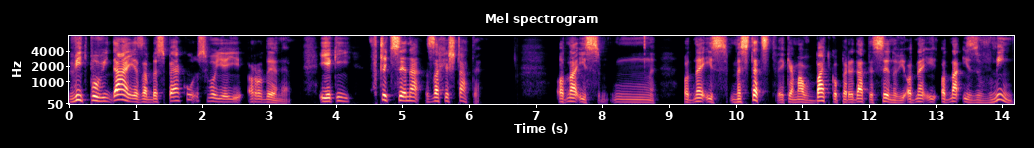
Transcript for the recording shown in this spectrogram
відповідає за безпеку своєї родини, і який вчить сина захищати? Одна із, одне із мистецтв, яке мав батько передати синові, одне, одна із вмінь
